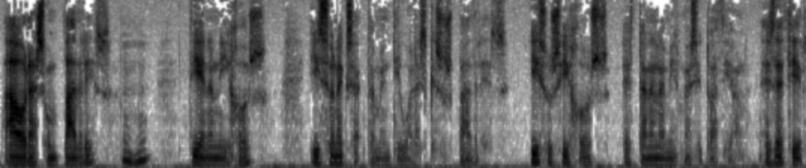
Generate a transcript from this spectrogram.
ahora son padres, tienen hijos y son exactamente iguales que sus padres y sus hijos están en la misma situación. Es decir,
